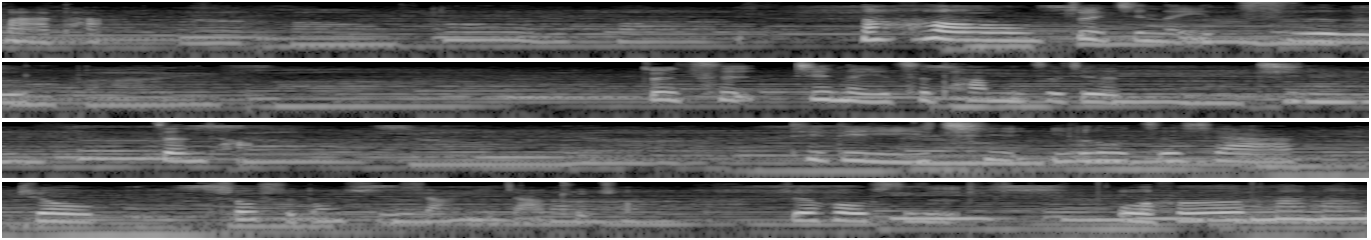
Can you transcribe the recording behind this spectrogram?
骂他。然后最近的一次，最次近的一次他们之间的争争吵，弟弟一气一怒之下就收拾东西想离家出走。最后是我和妈妈，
